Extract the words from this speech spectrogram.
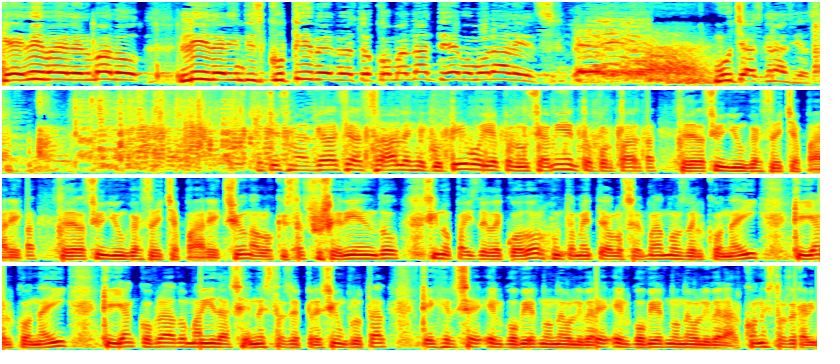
¡Que viva el hermano líder indiscutible, nuestro comandante Evo Morales! Muchas gracias. Muchísimas gracias al Ejecutivo y el pronunciamiento por parte de la Federación Yungas de Chapare. Federación Yungas de Chapare. A lo que está sucediendo, sino país del Ecuador, juntamente a los hermanos del CONAI, que ya, el CONAI, que ya han cobrado más vidas en esta represión brutal que ejerce el gobierno neoliberal. El gobierno neoliberal. Con estos cabinas.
